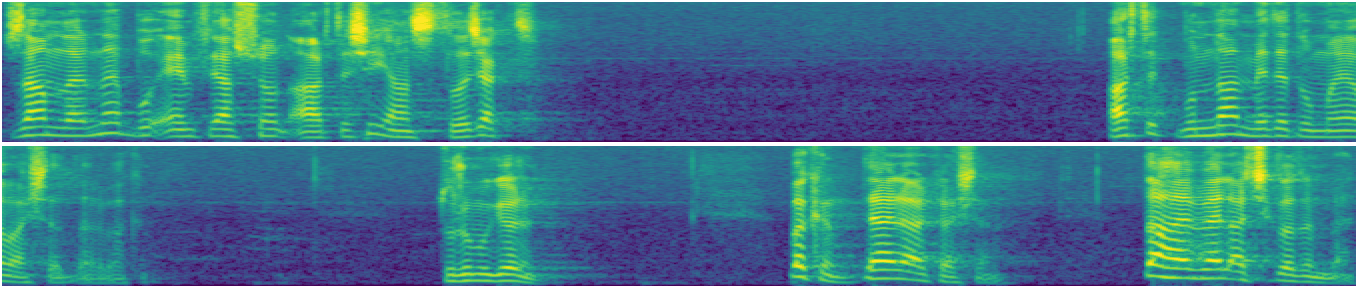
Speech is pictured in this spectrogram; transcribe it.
zamlarına bu enflasyon artışı yansıtılacaktı. Artık bundan medet ummaya başladılar bakın. Durumu görün. Bakın değerli arkadaşlarım. Daha evvel açıkladım ben.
